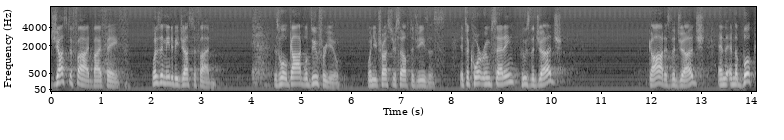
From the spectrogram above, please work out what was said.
justified by faith, what does it mean to be justified? This is what God will do for you when you trust yourself to Jesus. It's a courtroom setting. Who's the judge? God is the judge. And, and the, book,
